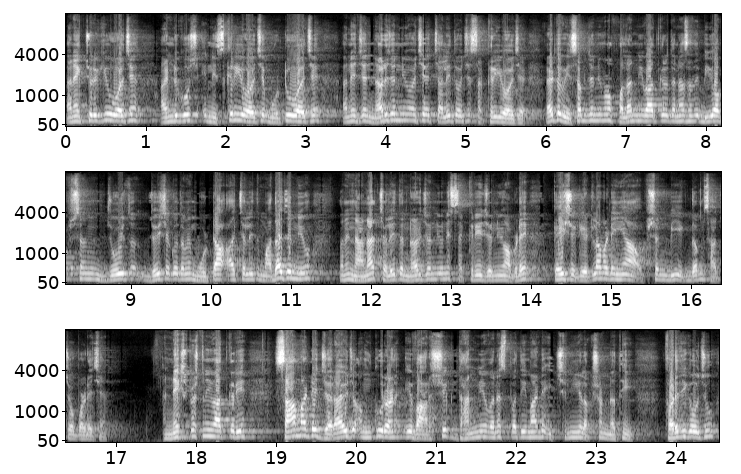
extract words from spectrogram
અને એકચ્યુઅલી કેવું હોય છે? અંડકોષ એ નિષ્ક્રિય હોય છે, મોટું હોય છે અને જે નરજન્યુ હોય છે, એ ચલિત હોય છે, સક્રિય હોય છે. રાઈટ? તો વિષમજન્યુમાં ફલનની વાત કરીએ તો એના સાથે બી ઓપ્શન જોઈ જોઈ શકો તમે. મોટા અચલિત માદાજન્યુ અને નાના ચલિત નરજન્યુ અને સક્રિય જન્યુ આપણે કહી શકીએ. એટલા માટે અહીંયા ઓપ્શન બી એકદમ સાચો પડે છે. નેક્સ્ટ પ્રશ્નની વાત કરીએ, શા માટે જરાયુજ અંકુરણ એ વાર્ષિક ધાન્ય વનસ્પતિ માટે ઇચ્છનીય લક્ષણ નથી? ફરીથી કહું છું,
